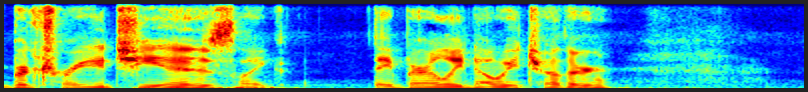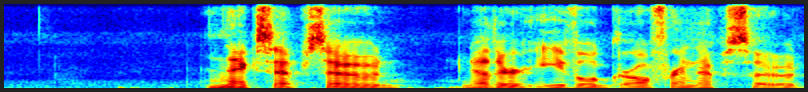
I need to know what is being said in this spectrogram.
betrayed she is. Like, they barely know each other. Next episode, another evil girlfriend episode.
